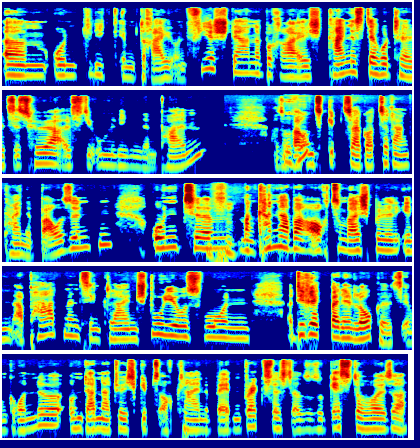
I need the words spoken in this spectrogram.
ähm, und liegt im drei und vier Sterne Bereich. Keines der Hotels ist höher als die umliegenden Palmen. Also mhm. bei uns gibt's ja Gott sei Dank keine Bausünden. Und ähm, man kann aber auch zum Beispiel in Apartments, in kleinen Studios wohnen, direkt bei den Locals im Grunde. Und dann natürlich gibt's auch kleine Bed and Breakfast, also so Gästehäuser.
